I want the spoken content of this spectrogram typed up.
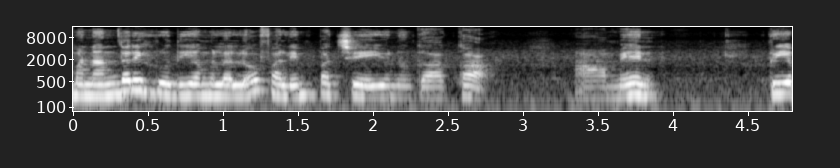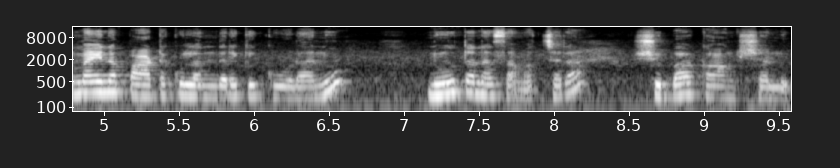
మనందరి హృదయములలో ఫలింపచేయునుగాక. ఆమెన్. ప్రియమైన పాఠకులందరికీ కూడాను నూతన సంవత్సర శుభాకాంక్షలు.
